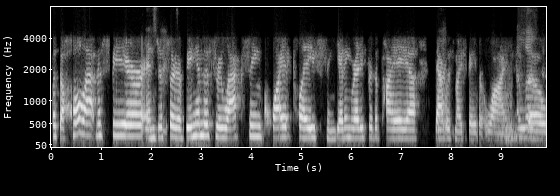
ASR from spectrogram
but the whole atmosphere and just sort of being in this relaxing, quiet place and getting ready for the paella, that was my favorite wine. I love so,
